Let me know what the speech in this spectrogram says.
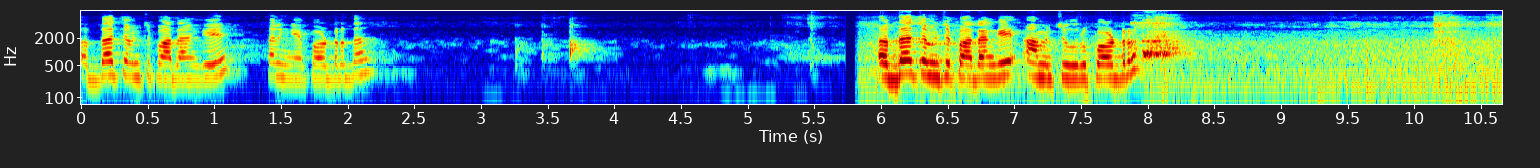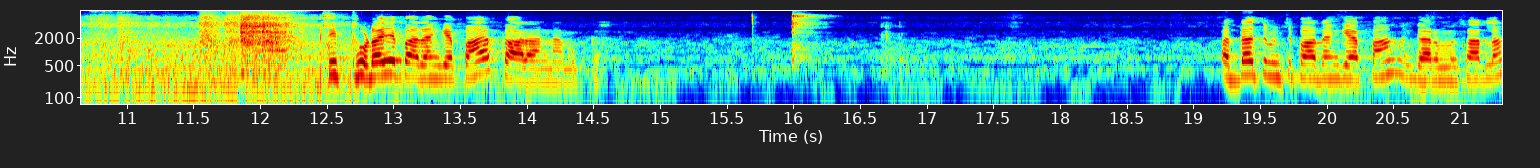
ਅੱਧਾ ਚਮਚ ਪਾ ਦਾਂਗੇ ਧਨੀਆ ਪਾਊਡਰ ਦਾ। ਅੱਧਾ ਚਮਚ ਪਾ ਦਾਂਗੇ ਅਮਚੂਰ ਪਾਊਡਰ। ਤੇ ਥੋੜਾ ਜਿਹਾ ਪਾ ਦਾਂਗੇ ਆਪਾਂ ਕਾਲਾ ਨਮਕ। ਅੱਧਾ ਚਮਚ ਪਾ ਦਾਂਗੇ ਆਪਾਂ ਗਰਮ ਮਸਾਲਾ।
